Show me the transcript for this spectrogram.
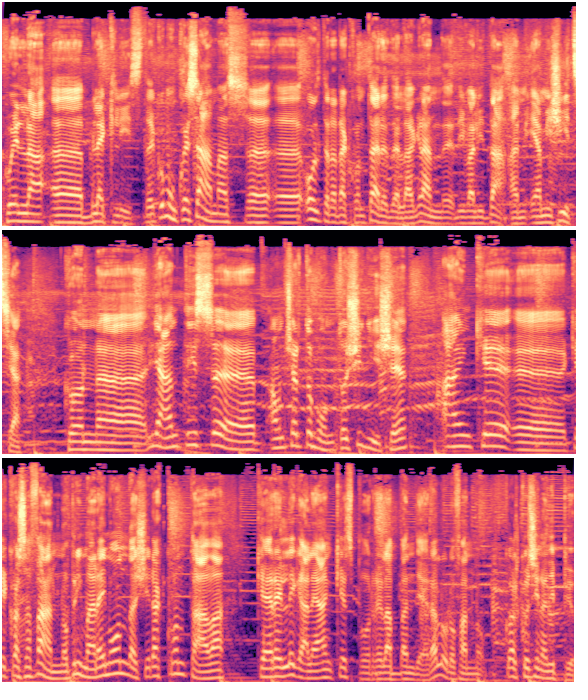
quella uh, blacklist. Comunque Samas, uh, oltre a raccontare della grande rivalità e amicizia con uh, gli Antis, a un certo punto ci dice anche che cosa fanno. Prima Raimonda ci raccontava che era illegale anche esporre la bandiera, loro fanno qualcosina di più.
